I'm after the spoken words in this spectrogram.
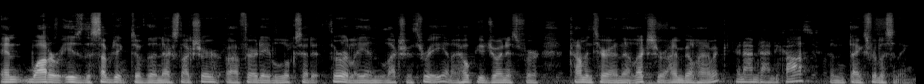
And water is the subject of the next lecture. Uh, Faraday looks at it thoroughly in lecture three, and I hope you join us for commentary on that lecture. I'm Bill Hammack, And I'm Don DeCoste. and thanks for listening.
